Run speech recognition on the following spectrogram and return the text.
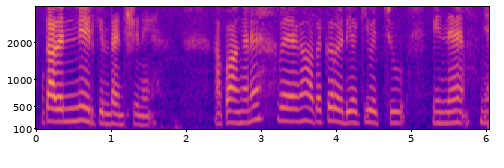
നമുക്ക് അതന്നെ ആയിരിക്കും ടെൻഷന്. അപ്പോൾ അങ്ങനെ വേഗം അതൊക്കെ റെഡിയാക്കി വെച്ചു. പിന്നെ ഇനി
